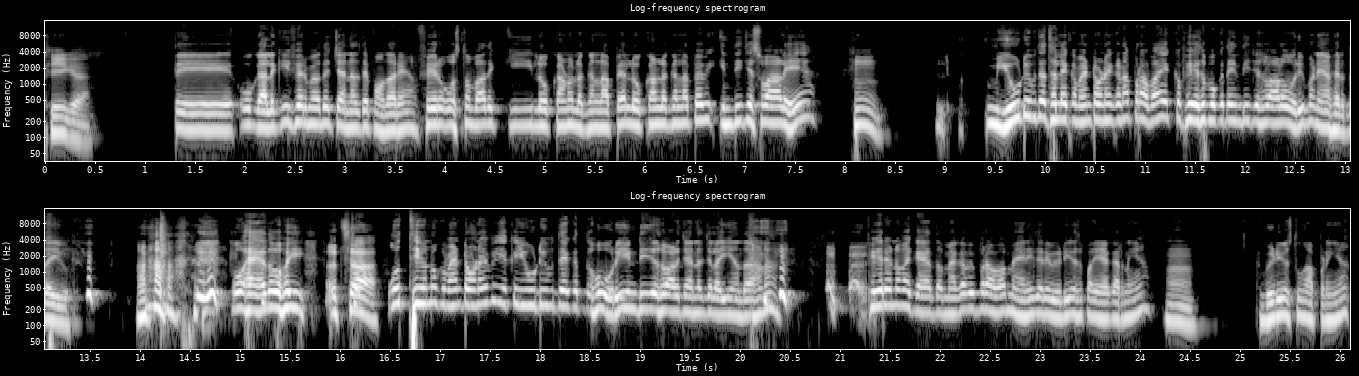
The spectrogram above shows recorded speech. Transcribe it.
ਠੀਕ ਹੈ ਤੇ ਉਹ ਗੱਲ ਕੀ ਫਿਰ ਮੈਂ ਉਹਦੇ ਚੈਨਲ ਤੇ ਪਾਉਂਦਾ ਰਿਹਾ। ਫਿਰ ਉਸ ਤੋਂ ਬਾਅਦ ਕੀ ਲੋਕਾਂ ਨੂੰ ਲੱਗਣ ਲੱਗ ਪਿਆ? ਲੋਕਾਂ ਨੂੰ ਲੱਗਣ ਲੱਗ ਪਿਆ ਵੀ ਇੰਦੀ 'ਚ ਸਵਾਲ ਇਹ ਆ ਹੂੰ। YouTube ਦੇ ਥੱਲੇ ਕਮੈਂਟ ਆਉਣੇ ਕਿਹੜਾ ਭਰਾਵਾ ਇੱਕ Facebook ਤੇ ਇੰਦੀ 'ਚ ਸਵਾਲ ਹੋਰ ਹੀ ਬਣਿਆ ਫਿਰਦਾ ਈ ਉਹ। ਹਨਾ? ਉਹ ਹੈ ਤਾਂ ਉਹੀ। ਅੱਛਾ। ਉੱਥੇ ਉਹਨੂੰ ਕਮੈਂਟ ਆਉਣੇ ਵੀ ਇੱਕ YouTube ਤੇ ਇੱਕ ਹੋਰ ਹੀ ਇੰਡੀ ਸਵਾਲ ਚੈਨਲ ਚਲਾਈ ਜਾਂਦਾ ਹਨਾ? ਫਿਰ ਇਹਨੂੰ ਮੈਂ ਕਹਿ ਤਾ ਮੈਂ ਕਿਹਾ ਵੀ ਭਰਾਵਾ ਮੈਂ ਨਹੀਂ ਤੇਰੇ ਵੀਡੀਓਜ਼ ਪਾਇਆ ਕਰਨੀਆਂ। ਹਾਂ। ਵੀਡੀਓਜ਼ ਤੂੰ ਆਪਣੀਆਂ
